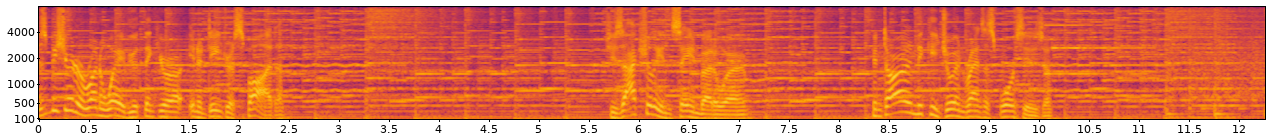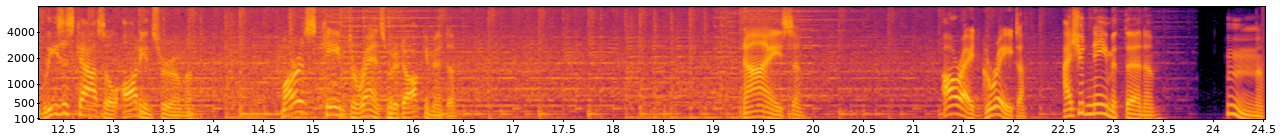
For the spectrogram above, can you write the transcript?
Just be sure to run away if you think you're in a dangerous spot. She's actually insane, by the way. Kentaro and Miki joined Rance's forces. Leazas castle, audience room. Maris came to Rance with a document. Nice. Alright, great. I should name it then. Hmm.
